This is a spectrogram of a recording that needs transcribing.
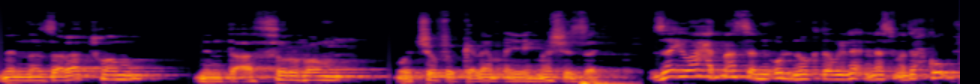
من نظراتهم من تأثرهم وتشوف الكلام إيه ماشي إزاي. زي واحد مثلا يقول نكتة ويلاقي الناس ما ضحكوش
